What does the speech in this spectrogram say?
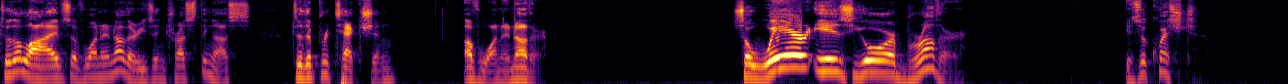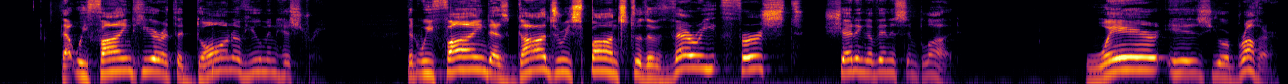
to the lives of one another. He's entrusting us to the protection of one another. So, where is your brother? Is a question that we find here at the dawn of human history, that we find as God's response to the very first shedding of innocent blood. Where is your brother?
